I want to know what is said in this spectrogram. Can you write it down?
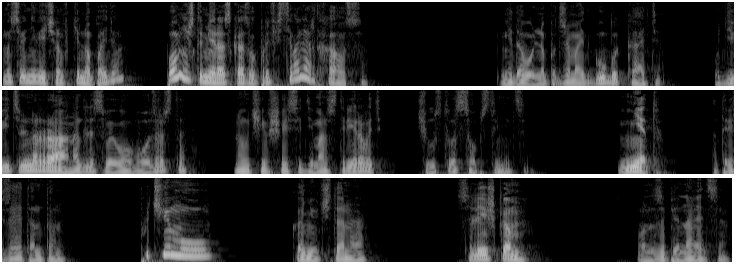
Мы сегодня вечером в кино пойдем? Помнишь, ты мне рассказывал про фестиваль артхауса?» Недовольно поджимает губы Катя. Удивительно рано для своего возраста, научившаяся демонстрировать чувство собственницы. «Нет», — отрезает Антон. «Почему?» — конючит она. «Слишком...» — он запинается.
